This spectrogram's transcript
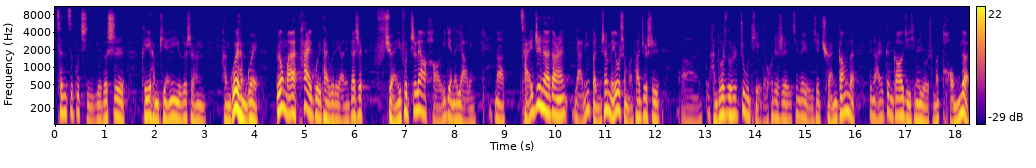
参差不齐，有的是可以很便宜，有的是很很贵很贵，不用买太贵太贵的哑铃，但是选一副质量好一点的哑铃。那材质呢？当然，哑铃本身没有什么，它就是。呃，很多都是铸铁的，或者是现在有一些全钢的，现在还有更高级，现在有什么铜的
